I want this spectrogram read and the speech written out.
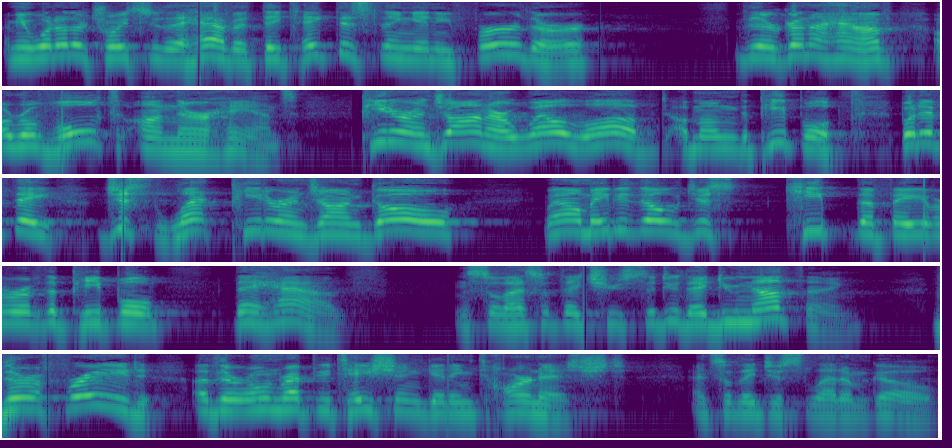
I mean, what other choice do they have? If they take this thing any further, they're going to have a revolt on their hands. Peter and John are well loved among the people, but if they just let Peter and John go, well, maybe they'll just keep the favor of the people they have. And so that's what they choose to do. They do nothing. They're afraid of their own reputation getting tarnished, and so they just let them go.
